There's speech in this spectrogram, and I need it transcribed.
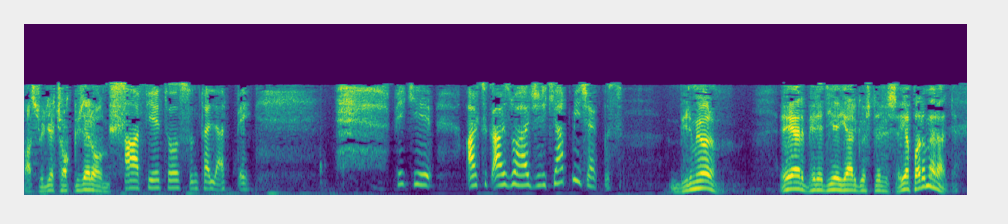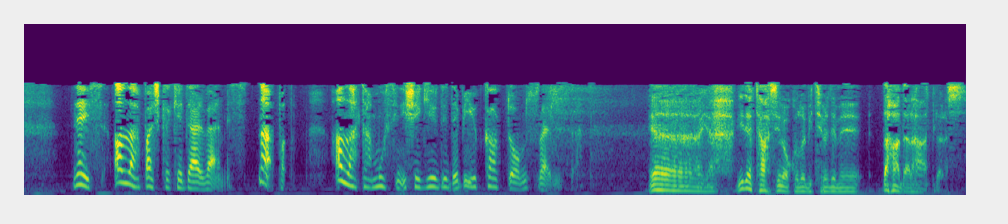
Fasulye çok güzel olmuş. Afiyet olsun Talat Bey. Peki artık arzu hacilik yapmayacak mısın? Bilmiyorum. Eğer belediye yer gösterirse yaparım herhalde. Neyse Allah başka keder vermesin. Ne yapalım? Allah'tan Muhsin işe girdi de bir yük kalktı omuzlarımızdan. Ya ya bir de tahsil okulu bitirdi mi daha da rahatlarız.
